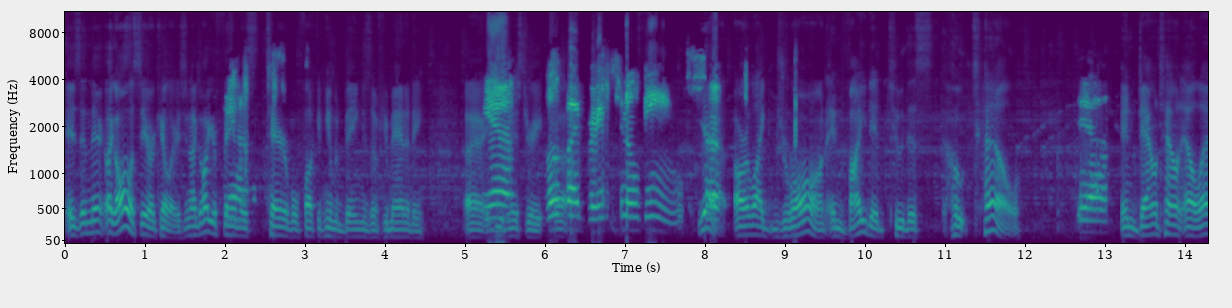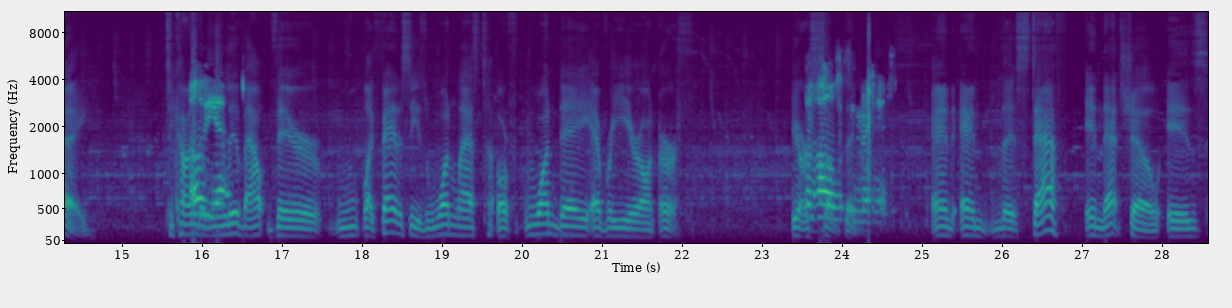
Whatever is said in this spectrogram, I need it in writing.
is in there. Like all the serial killers, you know, like all your famous terrible fucking human beings of humanity, uh, Yeah. history. Low uh, vibrational beings. yeah, are like drawn, invited to this hotel yeah. in downtown LA to kind Oh, of yeah. live out their like fantasies one last t- or one day every year on Earth. Or On something. And and the staff in that show is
